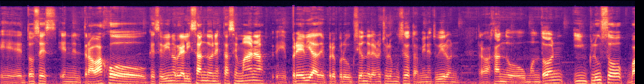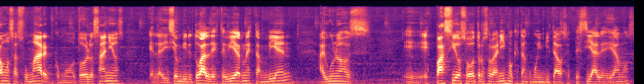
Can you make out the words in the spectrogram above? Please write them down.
eh, entonces en el trabajo que se vino realizando en esta semana eh, previa de preproducción de la Noche de los Museos también estuvieron trabajando un montón. Incluso vamos a sumar, como todos los años, en la edición virtual de este viernes también algunos eh, espacios o otros organismos que están como invitados especiales, digamos,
